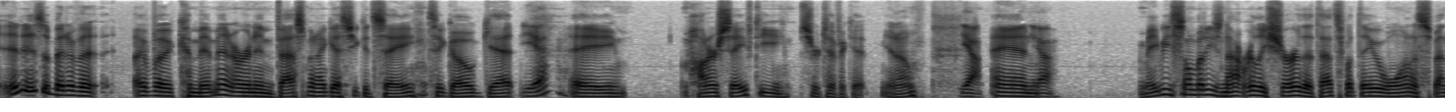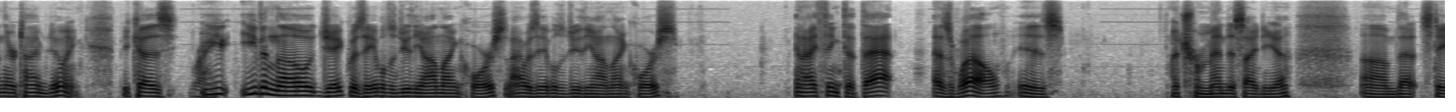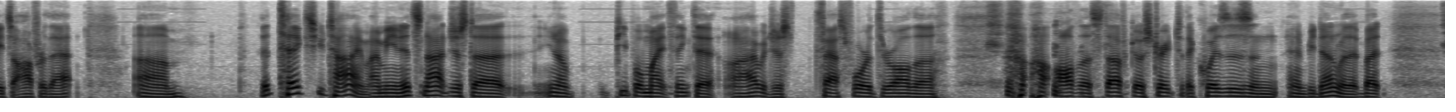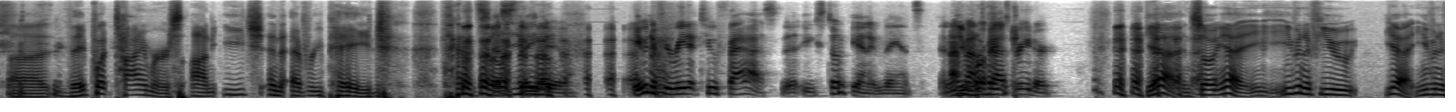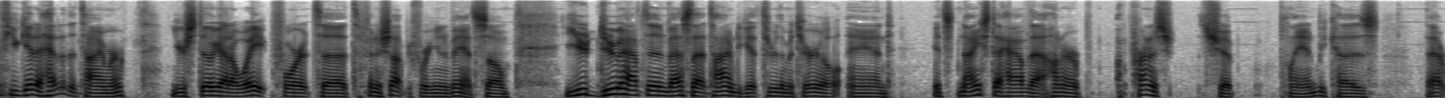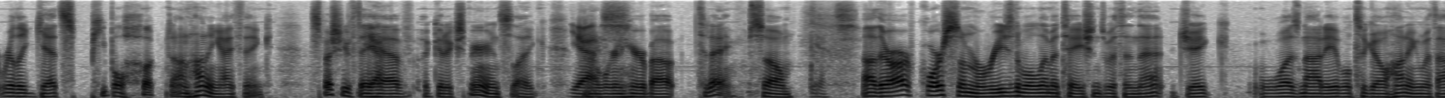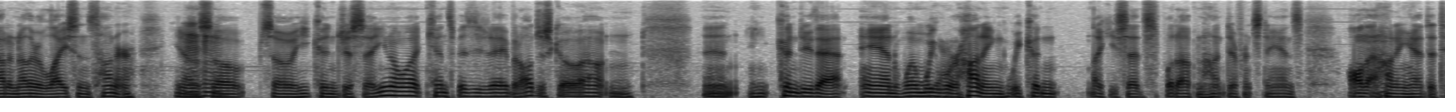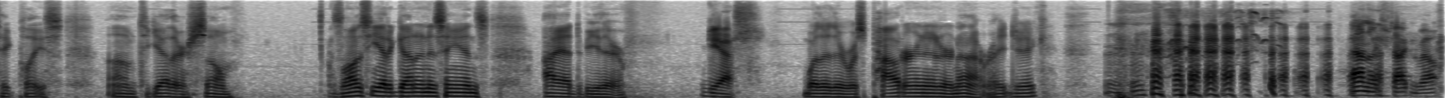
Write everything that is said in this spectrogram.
it is a bit of a of a commitment or an investment, I guess you could say, to go get yeah. a hunter safety certificate, you know? Yeah. And yeah. maybe somebody's not really sure that that's what they want to spend their time doing because right. e- even though Jake was able to do the online course and I was able to do the online course, and I think that that as well is a tremendous idea um, that states offer that. Um, it takes you time. I mean, it's not just a, you know, people might think that oh, I would just fast forward through all the all the stuff, go straight to the quizzes and and be done with it. But uh, they put timers on each and every page. so yes, even, though, even if you read it too fast, that you still can't advance. And I'm not right. a fast reader. yeah, and so yeah, even if you yeah, even if you get ahead of the timer, you're still got to wait for it to, to finish up before you can advance. So you do have to invest that time to get through the material. And it's nice to have that hunter apprenticeship plan because that really gets people hooked on hunting, I think, especially if they yeah. have a good experience like yes. we're going to hear about today. So yes. uh, there are, of course, some reasonable limitations within that. Jake was not able to go hunting without another licensed hunter you know mm-hmm. so so he couldn't just say you know what Kent's busy today but I'll just go out and and he couldn't do that and when we yeah. were hunting we couldn't like you said split up and hunt different stands all mm-hmm. that hunting had to take place um, together so as long as he had a gun in his hands I had to be there yes whether there was powder in it or not right Jake Mm-hmm. I don't know what you're talking about.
